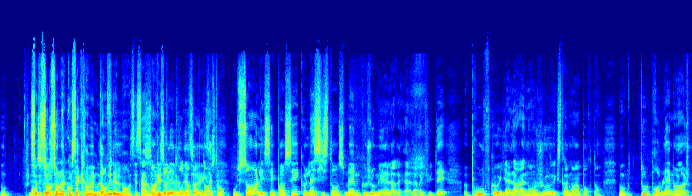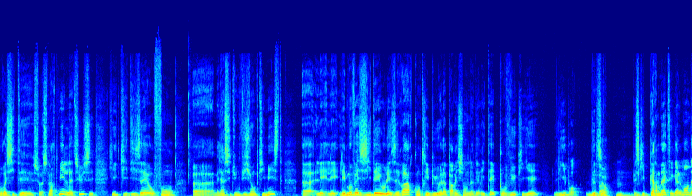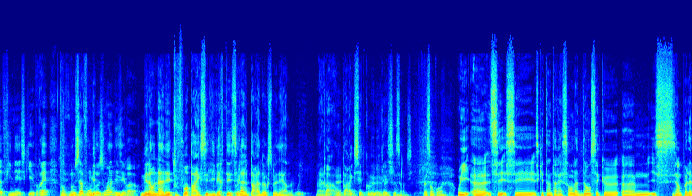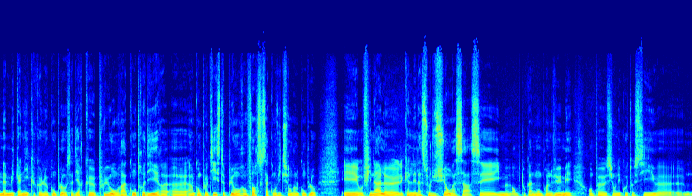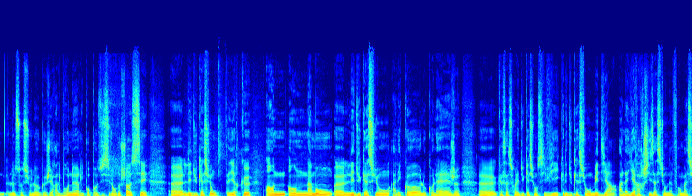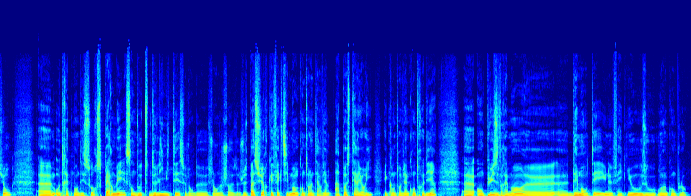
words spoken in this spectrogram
Donc, sans, la consacrer en même temps, finalement, c'est ça. Sans lui donner trop d'importance, ou sans laisser penser que l'insistance même que je mets à la, réfuter euh, prouve qu'il y a là un enjeu extrêmement important. Donc tout le problème, alors je pourrais citer Stuart Mill là-dessus, qui, qui, disait au fond, euh, mais là c'est une vision optimiste, euh, les, mauvaises idées ou les erreurs contribuent à l'apparition de la vérité pourvu qu'il y ait libre débat. Mmh. Parce qu'ils permettent également d'affiner ce qui est vrai. Donc nous avons besoin des erreurs. Mais là, on a un étouffement par excès de liberté. C'est là le paradoxe moderne. Oui par, excès de communication. Oui, euh, c'est, ce qui est intéressant là-dedans, c'est que euh, c'est un peu la même mécanique que le complot. C'est-à-dire que plus on va contredire euh, un complotiste, plus on renforce sa conviction dans le complot. Et au final, quelle est la solution à ça? C'est, en tout cas de mon point de vue, mais on peut, si on écoute aussi le sociologue Gérald Bronner, il propose aussi ce genre de choses, c'est l'éducation. C'est-à-dire que en, en amont, l'éducation à l'école, collège, euh, que ce soit l'éducation civique, l'éducation aux médias, à la hiérarchisation de l'information, euh, au traitement des sources, permet sans doute de limiter ce genre de, ce genre de choses. Je ne suis pas sûr qu'effectivement, quand on intervient a posteriori et quand on vient contredire, euh, on puisse vraiment démonter une fake news ou, un complot.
